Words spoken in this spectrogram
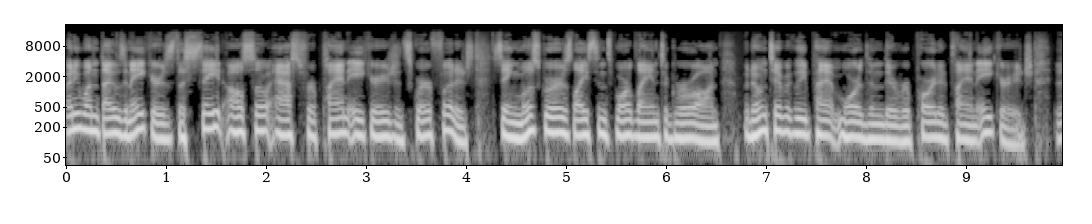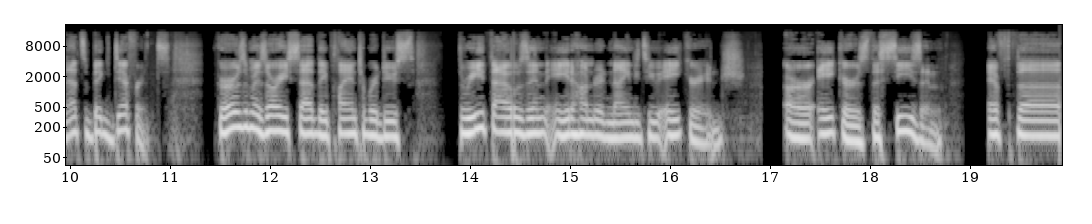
21,000 acres, the state also asked for plant acreage and square footage, saying most growers license more land to grow on, but don't typically plant more than their reported plant acreage. And that's a big difference. Growers in Missouri said they plan to produce 3,892 acreage or acres this season. If the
